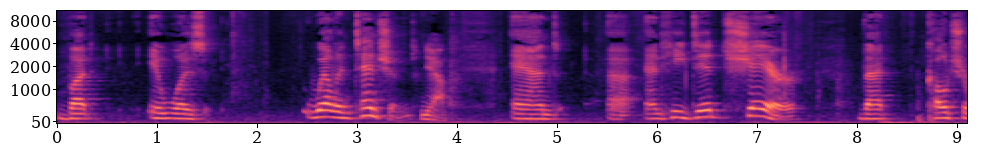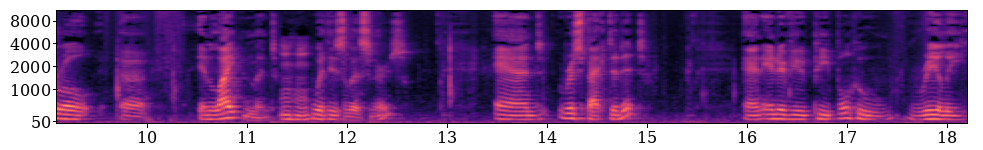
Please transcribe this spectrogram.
but it was well intentioned, yeah. and uh, and he did share that cultural uh, enlightenment with his listeners, and respected it, and interviewed people who really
